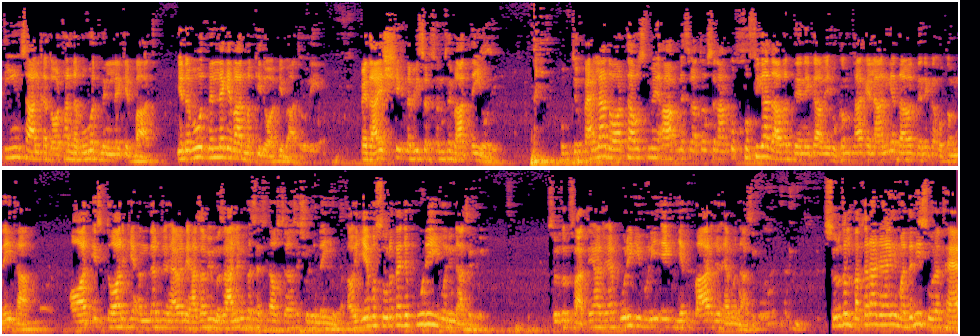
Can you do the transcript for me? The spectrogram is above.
تین سال کا دور تھا، نبوت ملنے کے بعد۔ یہ نبوت ملنے کے بعد مکی دور کی بات ہو رہی ہے۔ پیدائش نبی صلی اللہ علیہ وسلم سے بات نہیں ہو رہی۔ جو پہلا دور تھا، اس میں آپ نے صلاح السلام کو خفیہ دعوت دینے کا بھی حکم تھا، اعلانیہ دعوت دینے کا حکم نہیں تھا۔ اور اس دور کے اندر جو ہے، لہٰذا بھی مظالم کا سلسلہ اس طرح سے شروع نہیں ہوا تھا۔ اور یہ وہ صورت ہے جو پوری کی پوری نازک ہوئی۔ صورت الفاتحہ جو ہے، پوری کی پوری ایک یک بار جو ہے وہ نازک ہوئی۔ صورت البقرہ جو ہے یہ مدنی صورت ہے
